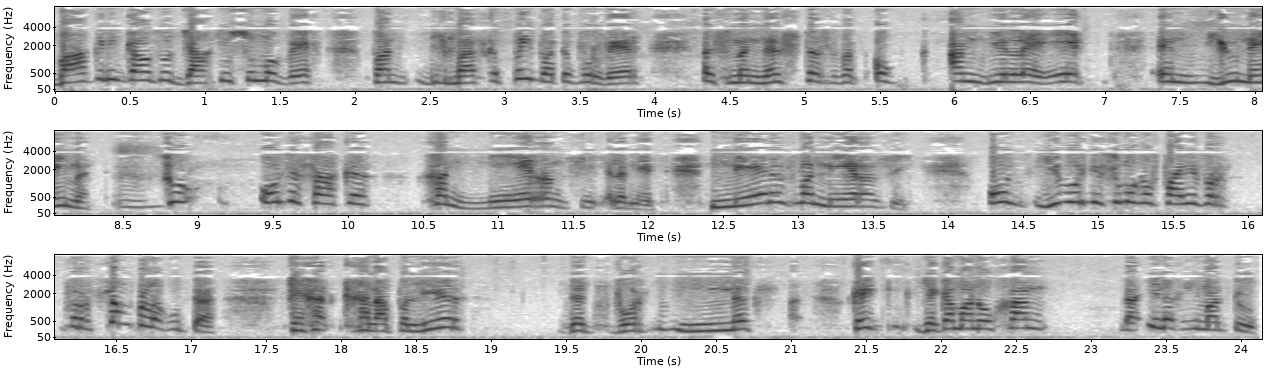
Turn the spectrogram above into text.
bargaining council jag jy sommer weg van die maatskappy wat er voor werk is ministers wat ook aandele het en you name it. Mm. So ons sake gaan nêrens nie, hulle net. Nêrens maar nêrens nie. Ons hier word jy sommer gefeie vir vir simpele goede. Jy gaan gaan appeleer dit word niks kyk jy kan maar nog gaan na enige iemand toe.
